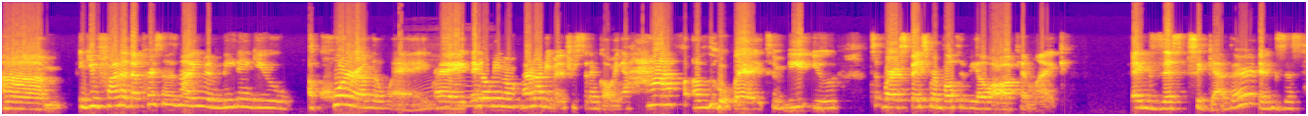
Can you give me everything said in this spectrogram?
um, you find that that person is not even meeting you a quarter of the way, right? They don't even, they're not even interested in going a half of the way to meet you to where a space where both of you all can like exist together and exist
